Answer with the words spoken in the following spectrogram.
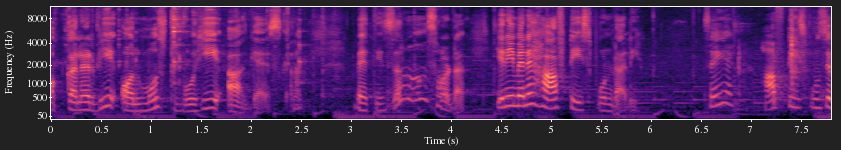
और कलर भी ऑलमोस्ट वही आ गया इसका ना। बेहतरीन सर हाँ सोडा यानी मैंने हाफ़ टी स्पून डाली, सही है? हाफ़ टी स्पून से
